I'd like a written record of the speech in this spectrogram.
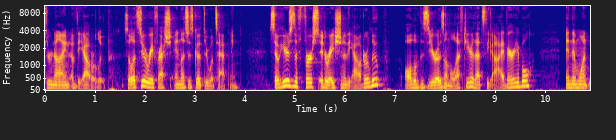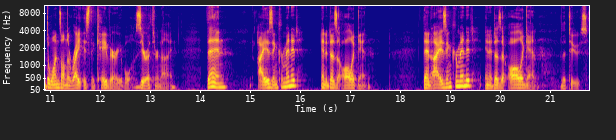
through 9 of the outer loop. So let's do a refresh and let's just go through what's happening. So here's the first iteration of the outer loop. All of the zeros on the left here, that's the i variable. And then one, the ones on the right is the k variable, 0 through 9. Then i is incremented and it does it all again. Then i is incremented and it does it all again, the 2's.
